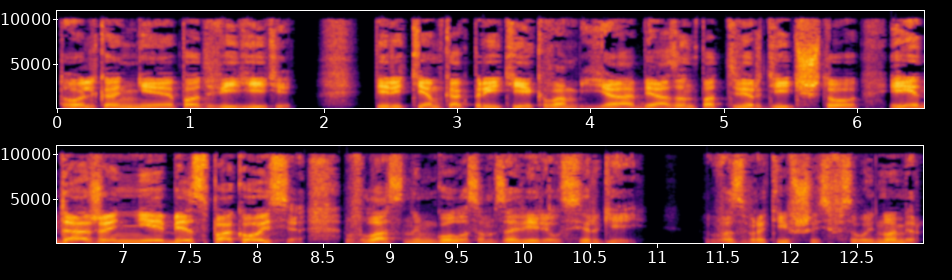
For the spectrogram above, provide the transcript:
Только не подведите. Перед тем, как прийти к вам, я обязан подтвердить, что... И даже не беспокойся, властным голосом заверил Сергей. Возвратившись в свой номер,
